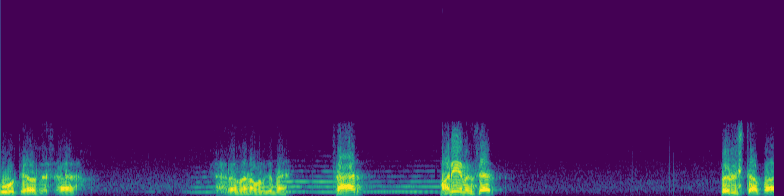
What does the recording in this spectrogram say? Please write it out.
ஓ தேவதாசா சார்? இருந்தா நம்மளுக்கு என்ன? சார் மணி என்னங்க சார். பெருஸ்டாப்பா?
